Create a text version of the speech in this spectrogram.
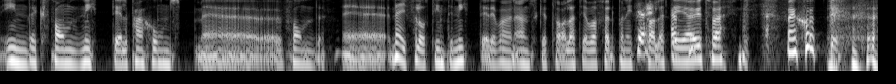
indexfond 90 eller pensionsfond. Eh, eh, nej, förlåt, inte 90. Det var en önsketal att jag var född på 90-talet. Det är jag ju tyvärr inte. Men 70.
